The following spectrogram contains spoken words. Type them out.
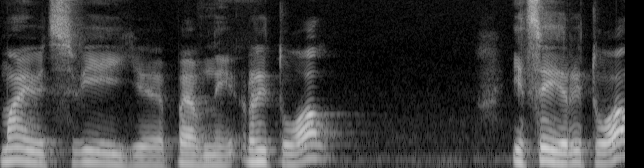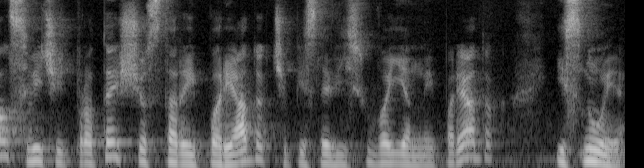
мають свій е, певний ритуал. І цей ритуал свідчить про те, що старий порядок чи післявоєнний порядок існує.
